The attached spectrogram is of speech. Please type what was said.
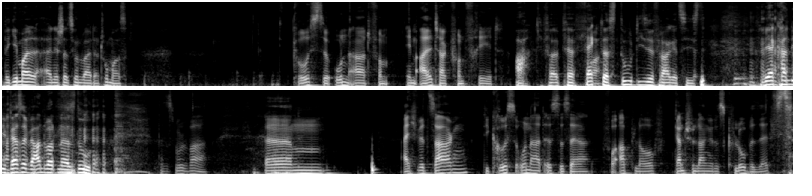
Wir gehen mal eine Station weiter. Thomas. Größte Unart vom, im Alltag von Fred. Ah, die, perfekt, Ah. dass du diese Frage ziehst. Wer kann die besser beantworten als du? Das ist wohl wahr. Ähm, ich würde sagen, die größte Unart ist, dass er vor Ablauf ganz schön lange das Klo besetzt.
